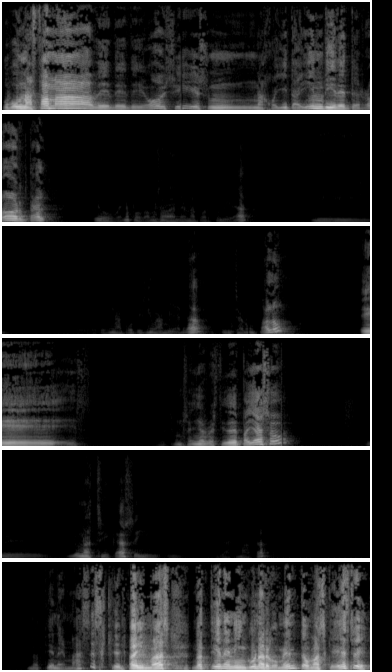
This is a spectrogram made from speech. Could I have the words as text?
tuvo una fama de, de, de oh, sí, es un- una joyita indie de terror, tal. Digo, bueno, pues vamos a darle una oportunidad. Y una putísima mierda, pinchar un palo. Eh, es, un señor vestido de payaso eh, y unas chicas y las mata. No tiene más, es que no hay más, no tiene ningún argumento más que ese.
